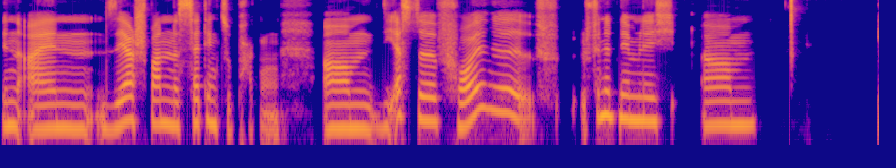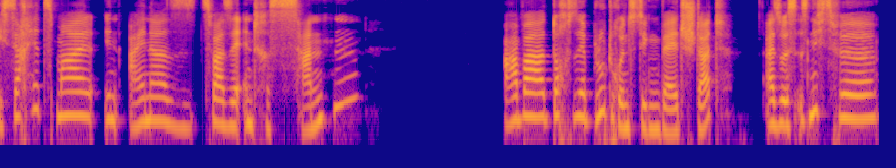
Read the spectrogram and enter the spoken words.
in ein sehr spannendes Setting zu packen. Ähm, die erste Folge findet nämlich, ähm ich sage jetzt mal, in einer zwar sehr interessanten aber doch sehr blutrünstigen Welt statt. Also, es ist nichts für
